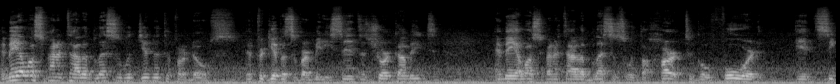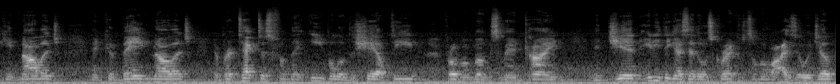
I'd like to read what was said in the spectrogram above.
And may Allah subhanahu wa ta'ala bless us with Jannat al-Firdaus and forgive us of our many sins and shortcomings. And may Allah subhanahu wa ta'ala bless us with the heart to go forward in seeking knowledge and conveying knowledge and protect us from the evil of the shayateen from amongst mankind and jinn. Anything I said that was correct was from Allah Azza wa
